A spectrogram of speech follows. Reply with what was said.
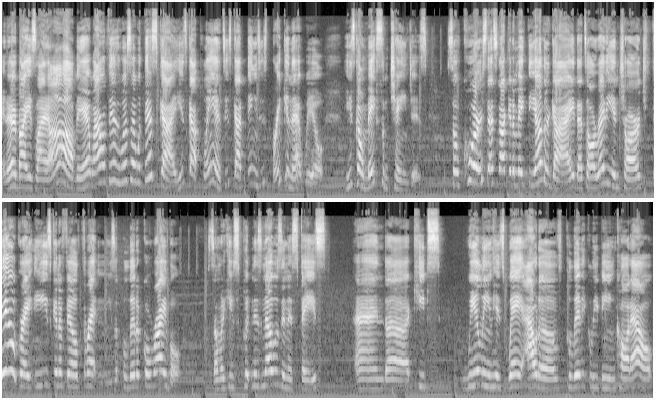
and everybody's like, "Oh man, why don't this? What's up with this guy? He's got plans. He's got things. He's breaking that wheel. He's gonna make some changes." So of course, that's not gonna make the other guy that's already in charge feel great. He's gonna feel threatened. He's a political rival. Someone keeps putting his nose in his face and uh, keeps wheeling his way out of politically being called out,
